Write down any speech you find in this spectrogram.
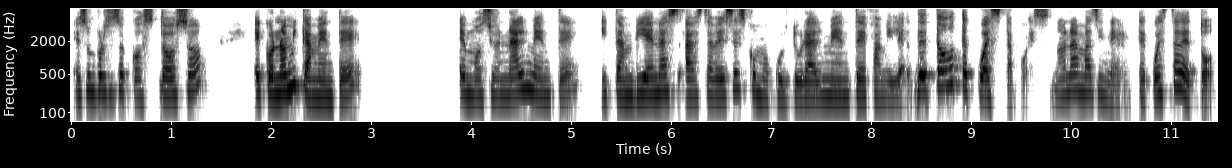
es un proceso costoso económicamente, emocionalmente y también hasta a veces como culturalmente, familiar. De todo te cuesta, pues, no nada más dinero, te cuesta de todo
